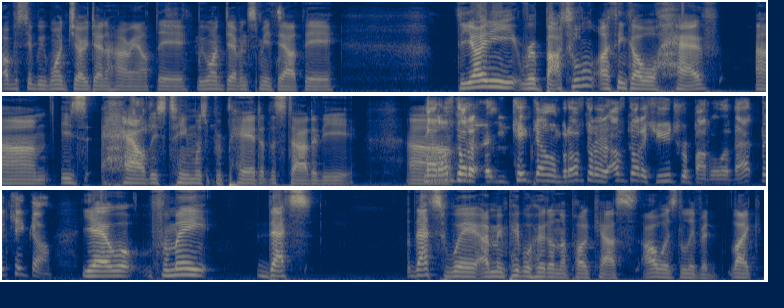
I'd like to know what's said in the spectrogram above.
obviously, we want Joe Daniher out there, we want Devon Smith out there. The only rebuttal I think I will have um, is how this team was prepared at the start of the year. Uh, Matt, I've got a you keep going, but I've got a I've got a huge rebuttal of that. But keep going. Yeah, well, for me, that's that's where I mean, people heard on the podcast, I was livid. Like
